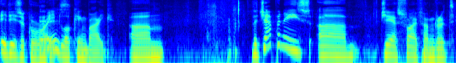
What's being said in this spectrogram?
It is a great is. looking bike. Um, the Japanese um, GS500,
